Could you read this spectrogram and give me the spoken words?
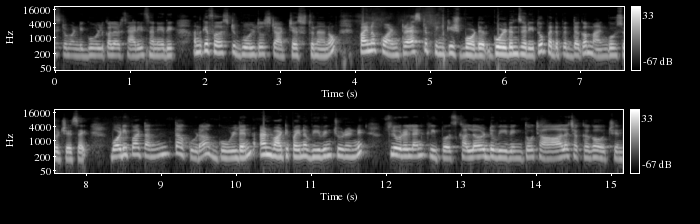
ఇష్టం అండి. గోల్డ్ కలర్ శారీస్ అనేది. అందుకే ఫస్ట్ గోల్డ్తో స్టార్ట్ చేస్తున్నాను. పైన కాంట్రాస్ట్ పింకిష్ బార్డర్ గోల్డెన్ జరీతో పెద్ద పెద్దగా మ్యాంగోస్ వచ్చేసాయి బాడీ పార్ట్ అంతా కూడా గోల్డెన్ అండ్ వాటిపైన వీవింగ్ చూడండి. ఫ్లోరల్ అండ్ క్రీపర్స్ కలర్డ్ వీవింగ్తో చాలా చక్కగా వచ్చింది.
